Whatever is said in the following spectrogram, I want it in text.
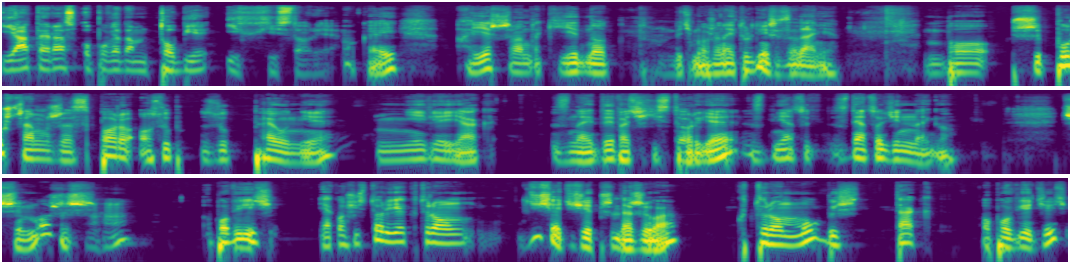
ja teraz opowiadam tobie ich historię. Okej, a jeszcze mam takie jedno, być może najtrudniejsze zadanie, bo przypuszczam, że sporo osób zupełnie nie wie, jak znajdywać historię z dnia, z dnia codziennego. Czy możesz mhm. opowiedzieć jakąś historię, którą dzisiaj ci się przydarzyła, którą mógłbyś tak opowiedzieć,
